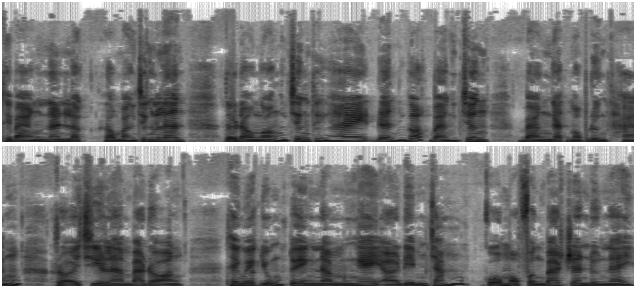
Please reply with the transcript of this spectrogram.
thì bạn nên lật lòng bàn chân lên. Từ đầu ngón chân thứ hai đến gót bàn chân, bạn gạch một đường thẳng, rồi chia làm ba đoạn. Thì huyệt dũng tuyền nằm ngay ở điểm chấm của một phần ba trên đường này.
